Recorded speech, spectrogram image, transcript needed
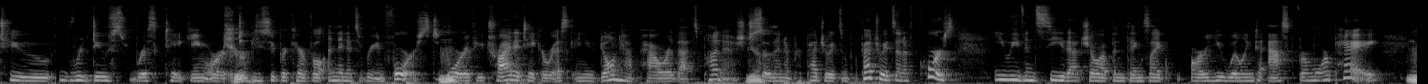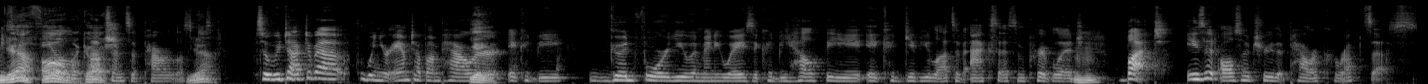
to reduce risk taking or to be super careful and then it's reinforced Mm-hmm. or if you try to take a risk and you don't have power that's punished so then it perpetuates and perpetuates and of course you even see that show up in things like are you willing to ask for more pay if Yeah. you feel Oh, my that gosh. sense of powerlessness Yeah. so we talked about when you're amped up on power Yeah, it could be good for you in many ways it could be healthy it could give you lots of access and privilege Mm-hmm. but is it also true that power corrupts us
